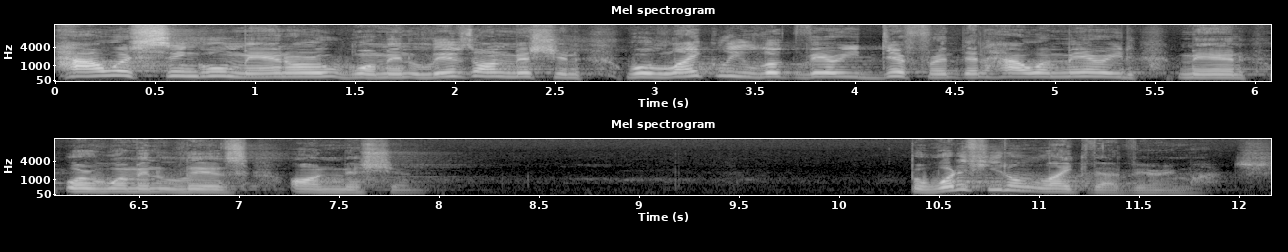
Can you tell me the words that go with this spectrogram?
How a single man or woman lives on mission will likely look very different than how a married man or woman lives on mission. But what if you don't like that very much?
